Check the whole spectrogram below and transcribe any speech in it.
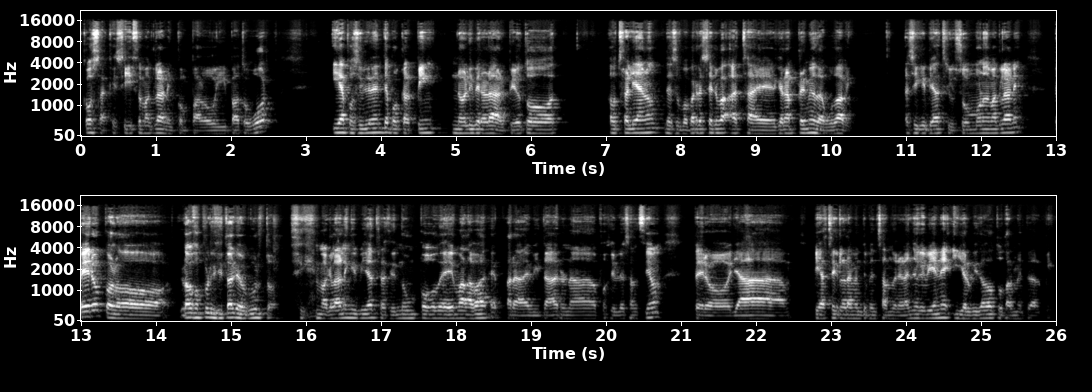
cosa que sí hizo McLaren con Palo y Pato Ward, y es posiblemente porque Alpine no liberará al piloto australiano de su papel reserva hasta el Gran Premio de Abu Dhabi. Así que Piastri usó un mono de McLaren, pero con los logos publicitarios ocultos. Así que McLaren y Piastri haciendo un poco de malabares para evitar una posible sanción, pero ya Piastri claramente pensando en el año que viene y olvidado totalmente de Alpine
